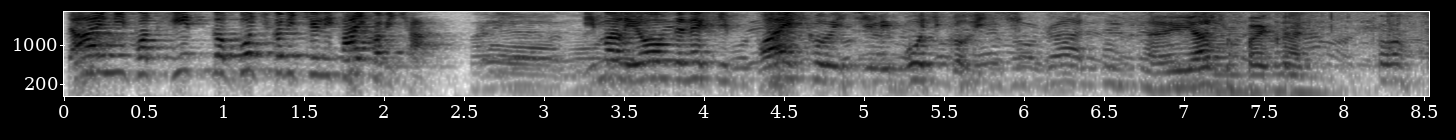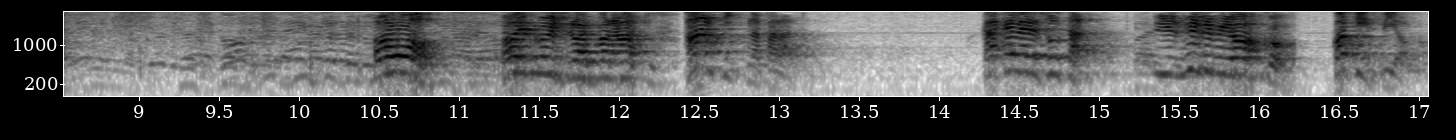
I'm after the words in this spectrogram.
Daj mi pod hitno Bučković ili Pajkovića. Ima li ovdje neki Pajković ili Bučković? Ja sam Pajković. Alo, Pajković na aparatu. Pantić na aparatu. Kakav je rezultat? Izbili mi oko. Ko ti izbio oko?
